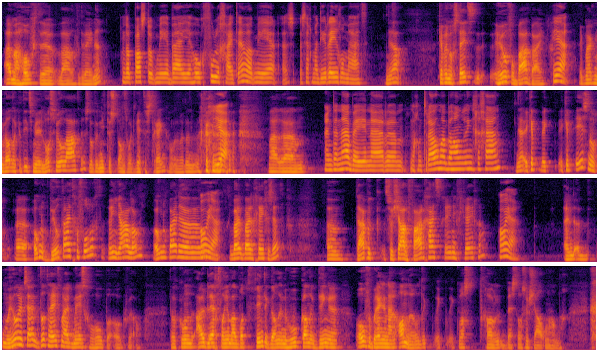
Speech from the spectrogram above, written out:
uit mijn hoofd eh, waren verdwenen. En dat past ook meer bij je hooggevoeligheid, hè? Wat meer, eh, zeg maar, die regelmaat. Ja. Ik heb er nog steeds heel veel baat bij. Ja, Ik merk nu wel dat ik het iets meer los wil laten, zodat het niet te, anders wordt weer te streng. Met een, ja. maar ehm, En daarna ben je naar ehm, nog een traumabehandeling gegaan. ja, ik, heb, ik, ik heb eerst nog, eh, ook nog deeltijd gevolgd, een jaar lang. Ook nog bij de, Oh ja, bij, bij de GGZ. Ehm, daar heb ik sociale vaardigheidstraining gekregen. oh ja. En eh, om heel eerlijk te zijn, dat heeft mij het meest geholpen ook wel. Dat ik kon uitleggen van, ja, maar wat vind ik dan en hoe kan ik dingen overbrengen naar een ander? Want ik, ik, ik was gewoon best wel sociaal onhandig.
